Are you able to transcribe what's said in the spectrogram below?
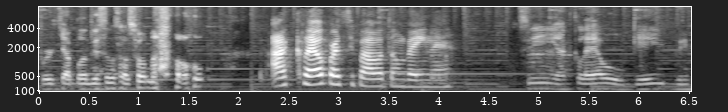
porque a banda é sensacional. A Cleo participava também, né? Sim, a Cleo, o Gabe.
